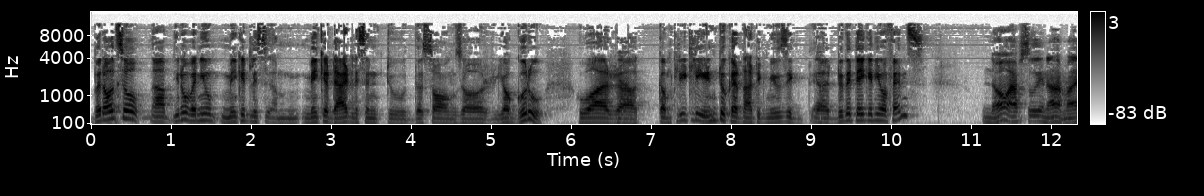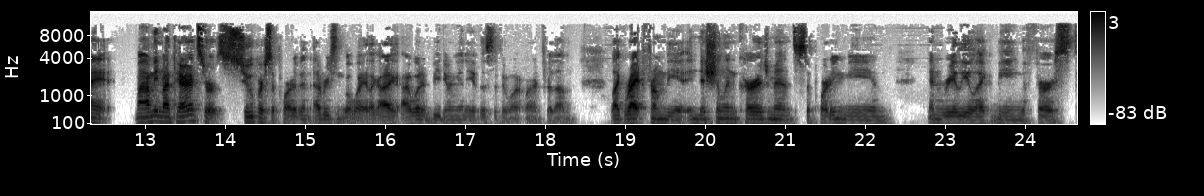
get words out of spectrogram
But also, uh, you know, when you make it listen, um, make your dad listen to the songs or your guru, who are yeah. Uh, completely into Carnatic music, uh, yeah. do they take any offense? No, absolutely not. My my, I mean, my parents are super supportive in every single way. Like I, I wouldn't be doing any of this if it weren't, weren't for them. Like right from the initial encouragement, supporting me and, and really like being the first,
